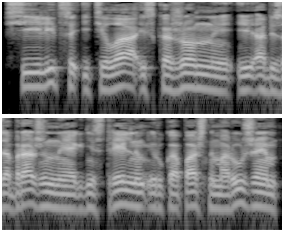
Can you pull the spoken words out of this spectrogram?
Сии лица и тела, искаженные и обезображенные огнестрельным и рукопашным оружием,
